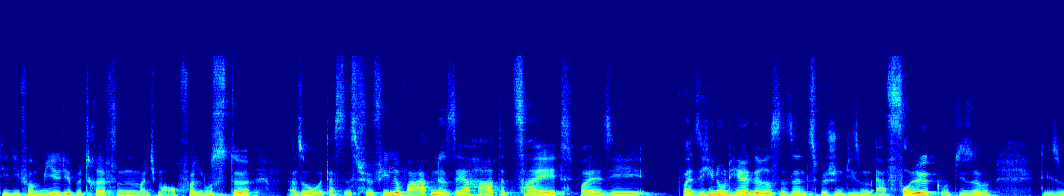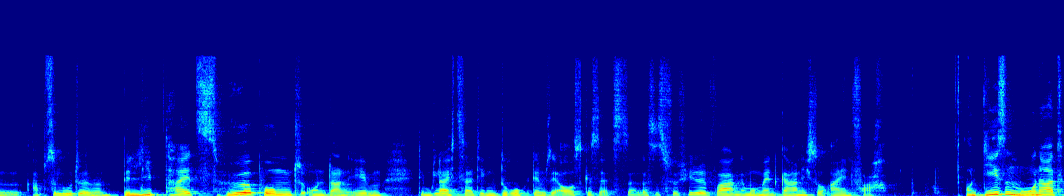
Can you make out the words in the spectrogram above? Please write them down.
die die Familie betreffen, manchmal auch Verluste. Also das ist für viele Wagen eine sehr harte Zeit, weil sie, weil sie hin und her gerissen sind zwischen diesem Erfolg und diesem, diesem absoluten Beliebtheitshöhepunkt und dann eben dem gleichzeitigen Druck, dem sie ausgesetzt sind. Das ist für viele Wagen im Moment gar nicht so einfach. Und diesen Monat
